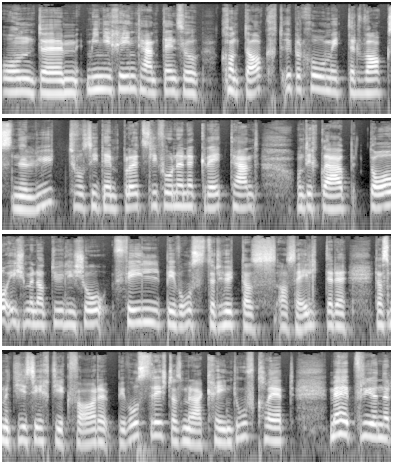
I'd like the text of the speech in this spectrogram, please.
Und ähm, meine Kinder haben dann so Kontakt bekommen mit erwachsenen Leuten, wo sie dann plötzlich von ihnen geredet haben. Und ich glaube, da ist man natürlich schon viel bewusster heute als, als Eltern, dass man die sich die Gefahren bewusster ist, dass man auch Kinder aufklärt. Man hat früher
